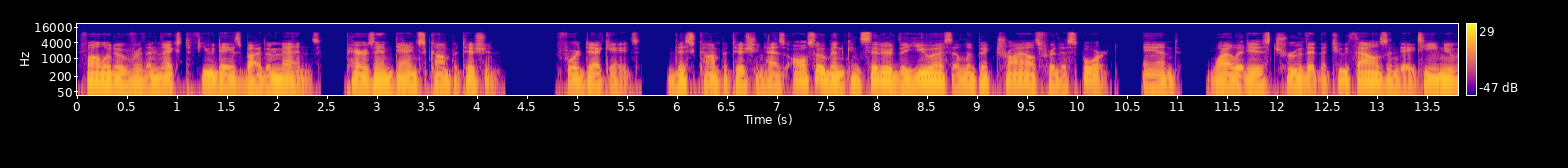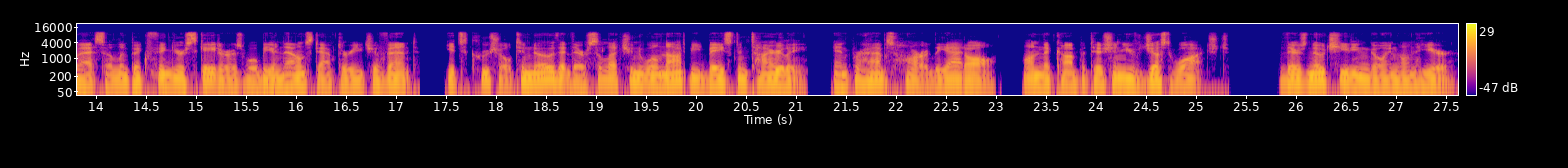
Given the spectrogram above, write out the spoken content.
followed over the next few days by the men's, pairs and dance competition. For decades, this competition has also been considered the U.S. Olympic trials for the sport, and, while it is true that the 2018 U.S. Olympic figure skaters will be announced after each event, it's crucial to know that their selection will not be based entirely, and perhaps hardly at all, on the competition you've just watched. There's no cheating going on here.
